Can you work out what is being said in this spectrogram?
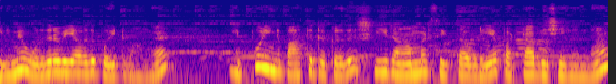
இனிமேல் ஒரு தடவையாவது போயிட்டு வாங்க. இப்போ நீங்கள் பார்த்துட்டு இருக்கிறது ஸ்ரீராமர் சீதாவுடைய பட்டாபிஷேகம் தான்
